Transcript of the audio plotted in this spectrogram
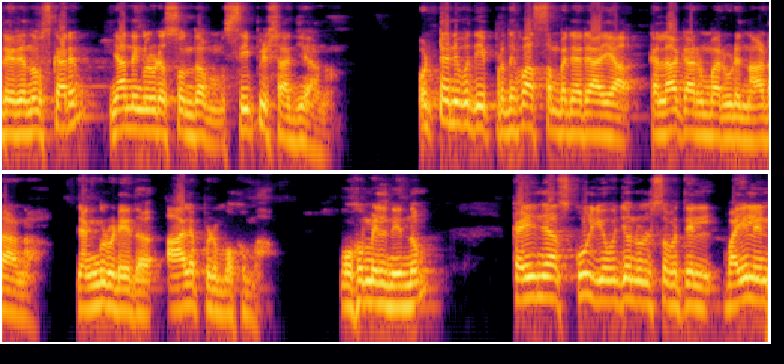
പ്രിയപ്പെട്ടവരെ നമസ്കാരം. ഞാൻ നിങ്ങളുടെ സ്വന്തം സി പി ഷാജിയാണ്. ഒട്ടനവധി പ്രതിഭാസമ്പന്നരായ കലാകാരന്മാരുടെ നാടാണ് ഞങ്ങളുടേത് ആലപ്പുഴ മുഹമ്മ. മുഹമ്മിൽ നിന്നും കഴിഞ്ഞ സ്കൂൾ യുവജനോത്സവത്തിൽ വയലിൻ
